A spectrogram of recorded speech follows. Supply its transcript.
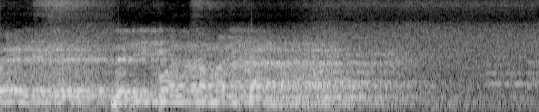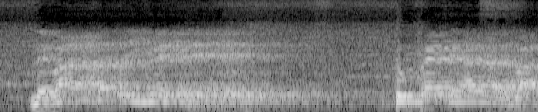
Le dijo al samaritano, levántate y vete, tu fe te ha salvado.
